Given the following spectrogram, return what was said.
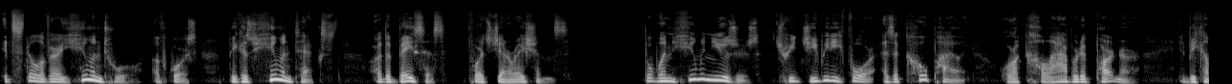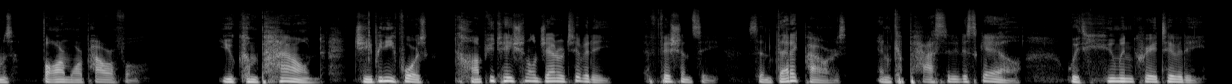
It's still a very human tool, of course, because human texts are the basis for its generations. But when human users treat GPT 4 as a co pilot or a collaborative partner, it becomes far more powerful you compound GPT-4's computational generativity, efficiency, synthetic powers, and capacity to scale with human creativity,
